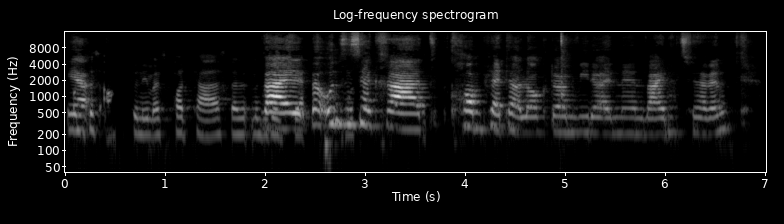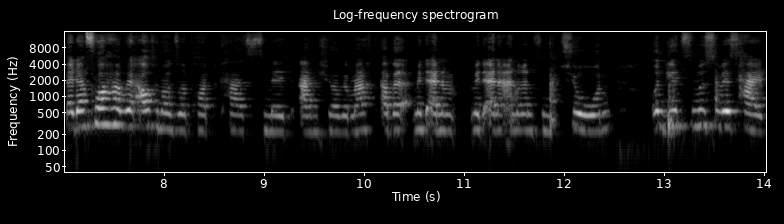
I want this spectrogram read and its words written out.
ja. und das aufzunehmen als Podcast. Damit man Weil bei uns ist ja gerade kompletter Lockdown wieder in den Weihnachtsferien. Weil davor haben wir auch in unsere Podcasts mit Anchor gemacht, aber mit, einem, mit einer anderen Funktion. Und jetzt müssen wir es halt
